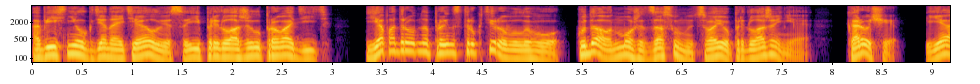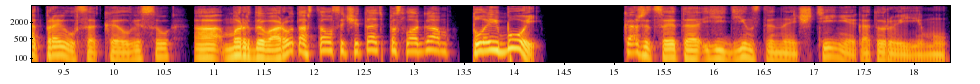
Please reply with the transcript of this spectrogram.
объяснил, где найти Элвиса и предложил проводить. Я подробно проинструктировал его, куда он может засунуть свое предложение. Короче, я отправился к Элвису, а мордоворот остался читать по слогам «Плейбой». Кажется, это единственное чтение, которое ему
